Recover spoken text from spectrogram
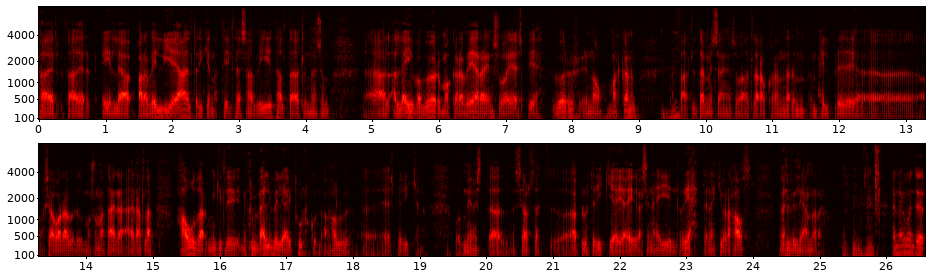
það er, það er eiginlega bara vilji aðeldaríkjana til þess að viðhalda öllum þessum eh, að, leifa vörum okkar að vera eins og ESB vörur inn á markanum mm -hmm. það til dæmis eins og allar ákvarðanar um, um heilbriði uh, sjávarafurðum og svona það er, er allar háðar miklum velvilja í tólkun af hálfu uh, ESB ríkjana og mér finnst að sjálfstætt öflugt ríki að eiga sin eigin rétt en ekki vera háð velvilja annara Mm -hmm. En auðvundur,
